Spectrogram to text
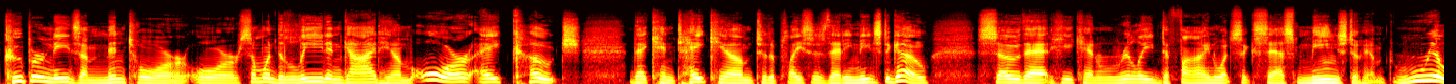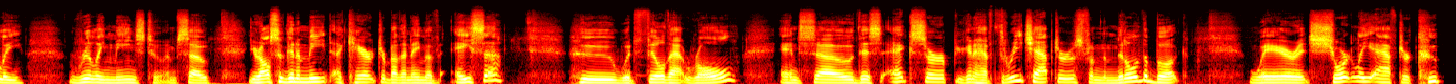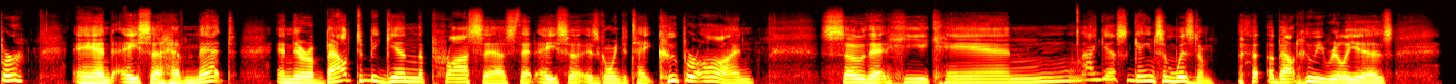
Cooper needs a mentor or someone to lead and guide him, or a coach that can take him to the places that he needs to go so that he can really define what success means to him. Really, really means to him. So, you're also going to meet a character by the name of Asa who would fill that role. And so, this excerpt, you're going to have three chapters from the middle of the book where it's shortly after Cooper and Asa have met, and they're about to begin the process that Asa is going to take Cooper on so that he can, I guess, gain some wisdom about who he really is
